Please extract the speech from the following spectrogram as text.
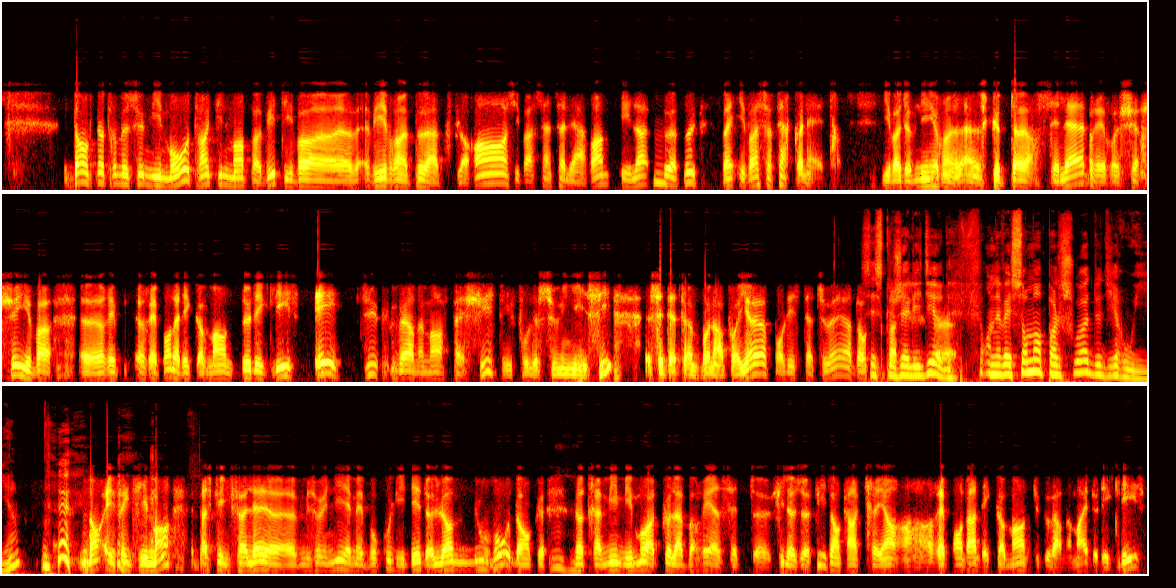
Donc, notre monsieur Mimo, tranquillement, pas vite, il va euh, vivre un peu à Florence, il va s'installer à Rome, et là, peu à peu, ben, il va se faire connaître. Il va devenir un, un sculpteur célèbre et recherché. Il va euh, ré- répondre à des commandes de l'Église et du gouvernement fasciste. Il faut le souligner ici. C'était un bon employeur pour les statuaires. C'est ce que j'allais dire. euh, On n'avait sûrement pas le choix de dire oui. Hein? non, effectivement, parce qu'il fallait, euh, Mussolini aimait beaucoup l'idée de l'homme nouveau, donc Mhm. notre ami Mimo a collaboré à cette euh, philosophie, donc en créant, en répondant à des commandes du gouvernement et de l'Église.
